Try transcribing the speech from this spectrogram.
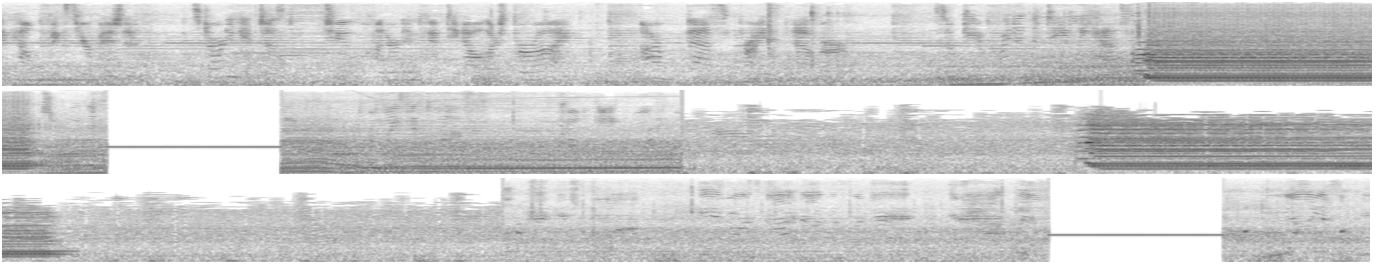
to help fix your vision, starting at just $250 per eye. Our best price ever. So get rid of the daily hassle. millions of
